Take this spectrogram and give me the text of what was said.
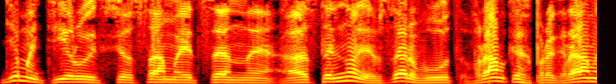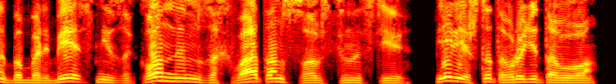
Демонтируют все самое ценное, а остальное взорвут в рамках программы по борьбе с незаконным захватом собственности. Или что-то вроде того.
